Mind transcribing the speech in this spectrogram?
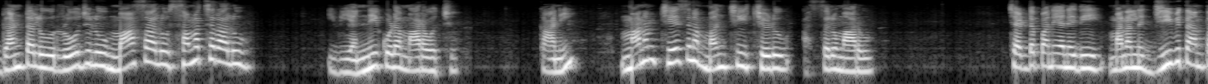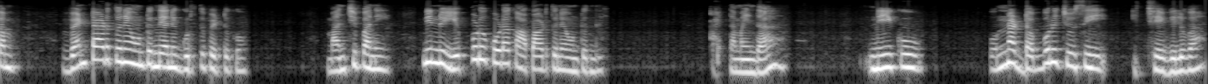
గంటలు రోజులు మాసాలు సంవత్సరాలు ఇవి అన్నీ కూడా మారవచ్చు. కానీ మనం చేసిన మంచి చెడు అస్సలు మారు చెడ్డ పని అనేది మనల్ని జీవితాంతం వెంటాడుతూనే ఉంటుంది అని గుర్తుపెట్టుకో. మంచి పని నిన్ను ఎప్పుడూ కూడా కాపాడుతూనే ఉంటుంది. అర్థమైందా? నీకు ఉన్న డబ్బును చూసి ఇచ్చే విలువ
